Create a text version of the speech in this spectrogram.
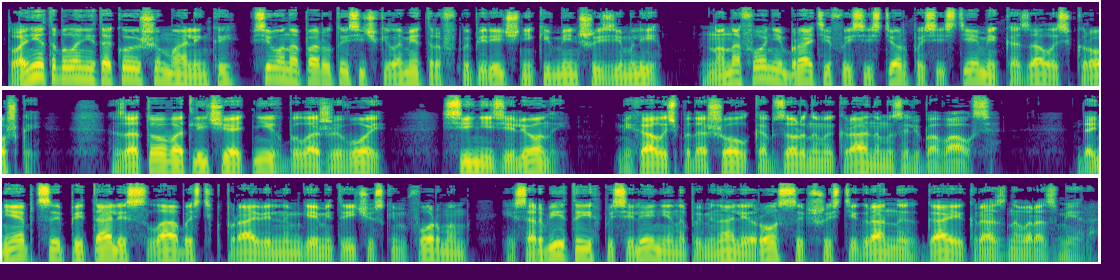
Планета была не такой уж и маленькой, всего на пару тысяч километров в поперечнике меньше Земли, но на фоне братьев и сестер по системе казалась крошкой. Зато, в отличие от них, была живой, синий-зеленый. Михалыч подошел к обзорным экранам и залюбовался. Донепцы питали слабость к правильным геометрическим формам и с орбиты их поселения напоминали россыпь шестигранных гаек разного размера.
